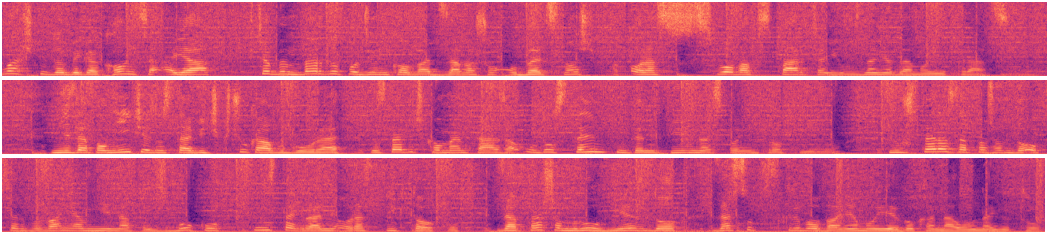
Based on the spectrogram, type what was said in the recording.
właśnie dobiega końca, a ja chciałbym bardzo podziękować za Waszą obecność oraz słowa wsparcia i uznania dla mojej pracy. Nie zapomnijcie zostawić kciuka w górę, zostawić komentarza, udostępnij ten film na swoim profilu. Już teraz zapraszam do obserwowania mnie na Facebooku, Instagramie oraz TikToku. Zapraszam również do zasubskrybowania mojego kanału na YouTube.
